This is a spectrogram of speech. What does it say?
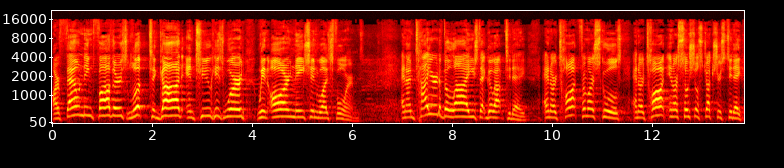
Our founding fathers looked to God and to his word when our nation was formed. And I'm tired of the lies that go out today. And are taught from our schools and are taught in our social structures today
